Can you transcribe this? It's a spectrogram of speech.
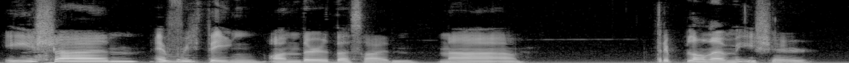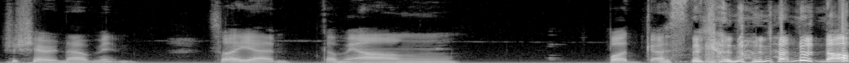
Asian, everything under the sun na trip lang namin i-share. share namin. So, ayan. Kami ang podcast na gano'n. Ano daw?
